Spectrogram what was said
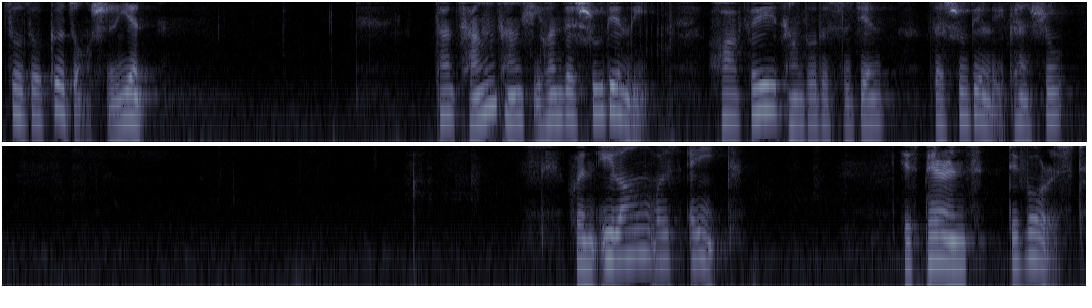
做做各种实验。他常常喜欢在书店里 花非常多的时间在书店里看书。When Elon was eight, his parents divorced.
